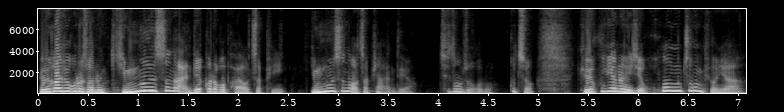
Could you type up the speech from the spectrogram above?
결과적으로 저는 김문수는 안 될 거라고 봐요. 어차피 김문수는 어차피 안 돼요. 최종적으로 그렇죠. 결국에는 이제 홍준표냐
